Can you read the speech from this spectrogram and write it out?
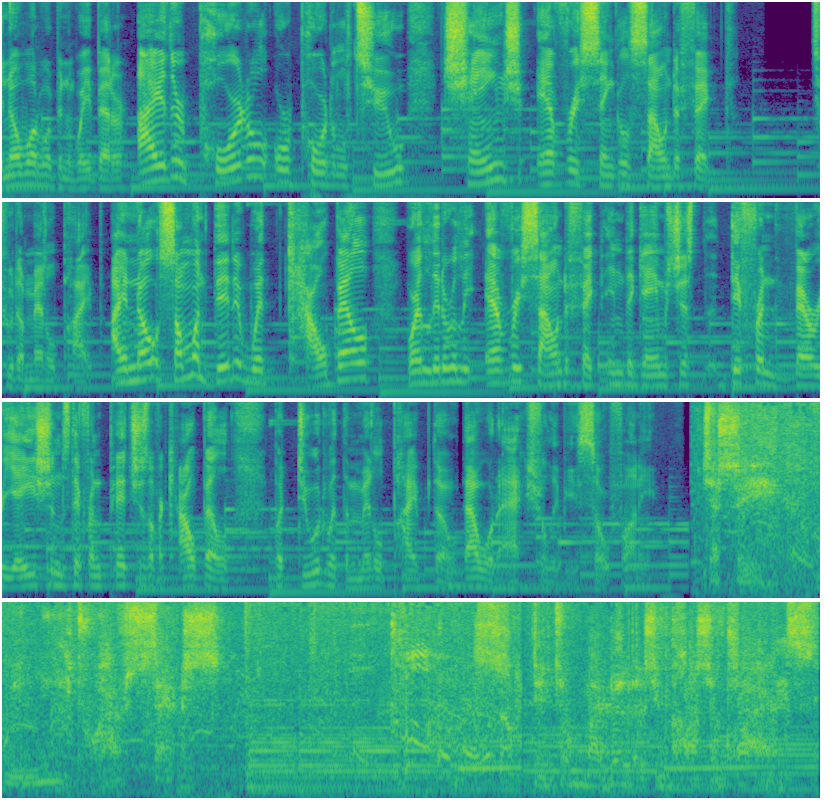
You know what would have been way better? Either Portal or Portal 2 change every single sound effect to the metal pipe. I know someone did it with cowbell, where literally every sound effect in the game is just different variations, different pitches of a cowbell. But do it with the metal pipe though. That would actually be so funny. Jesse, we need to have sex. They took my bullets in Clash of Clans.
